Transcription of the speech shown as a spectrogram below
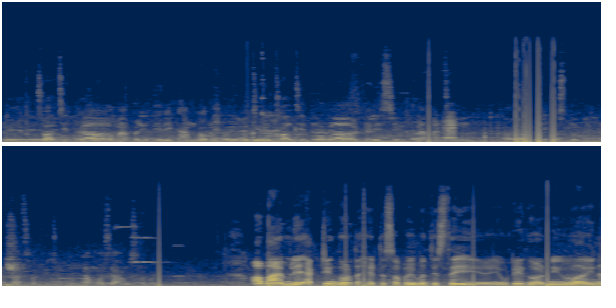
चलचित्रमा पनि धेरै काम गर्नुभएको थियो चलचित्र र चाहिँ कस्तो भिन्नता छ मजा आउँछ अब हामीले एक्टिङ गर्दाखेरि त सबैमा त्यस्तै एउटै गर्ने हो होइन?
